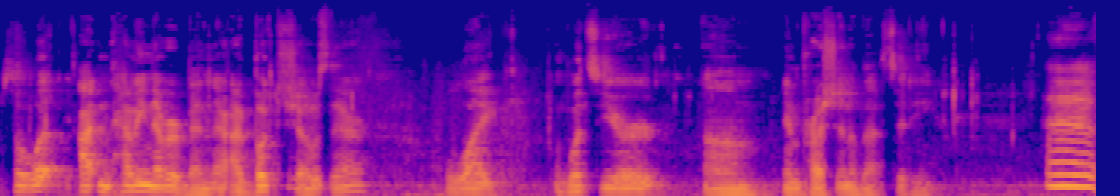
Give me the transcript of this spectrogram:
So what? I, having never been there, I booked shows there. Like, what's your um, impression of that city? Uh,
